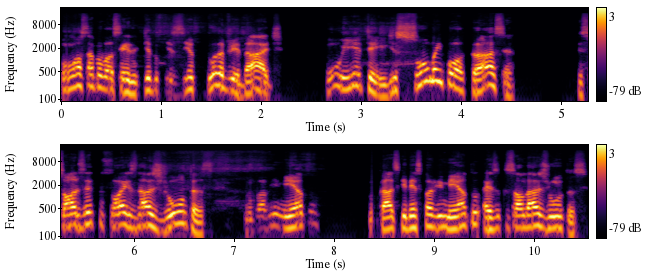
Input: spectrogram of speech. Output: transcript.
Vou mostrar para vocês aqui do quesito durabilidade um item de suma importância, que são as execuções das juntas no pavimento, no caso aqui desse pavimento, a execução das juntas.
